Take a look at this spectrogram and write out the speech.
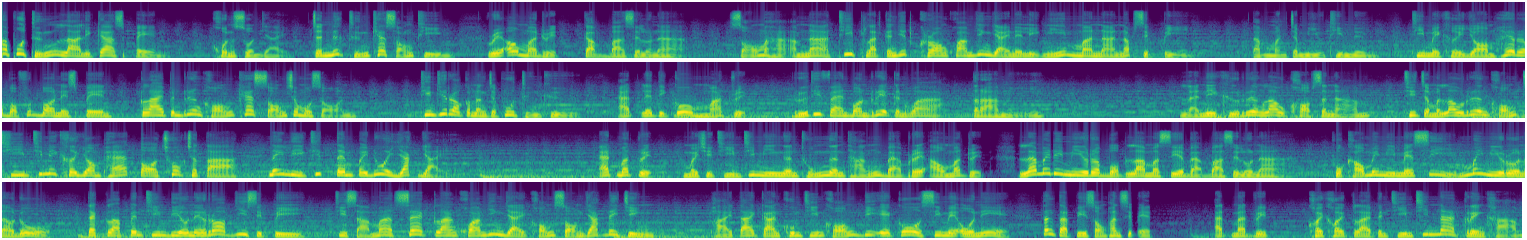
ถ้าพูดถึงลาลิกาสเปน คนส่วนใหญ่จะนึกถึงแค่ 2 ทีม เรอัลมาดริดกับบาร์เซโลนาสองมหาอำนาจที่ผลัดกันยึดครองความยิ่งใหญ่ในลีกนี้มานานนับ 10 ปี แต่มันจะมีอยู่ทีมหนึ่ง ที่ไม่เคยยอมให้ระบบฟุตบอลในสเปน กลายเป็นเรื่องของแค่2สโมสร ทีมที่เรากำลังจะพูดถึงคือแอตเลติโกมาดริดหรือที่แฟนบอลเรียกกันว่า ตราหมี และนี่คือเรื่องเล่าขอบสนาม ที่จะมาเล่าเรื่องของทีมที่ไม่เคยยอมแพ้ต่อโชคชะตา ในลีกที่เต็มไปด้วยยักษ์ใหญ่แอตมาดริดไม่ใช่ทีมที่มีเงินถุงเงินถังแบบเรอัลมาดริดและไม่ได้มีระบบลามาเซียแบบบาร์เซโลนาพวกเขาไม่มีเมสซี่ ไม่มีโรนัลโด แต่กลับเป็นทีมเดียวในรอบ 20 ปี ที่สามารถแทรกกลางความยิ่งใหญ่ของสองยักษ์ได้จริง ภายใต้การคุมทีมของดิเอโกซิเมโอเน่ตั้งแต่ปี 2011แอตมาดริด ค่อยๆ กลายเป็นทีมที่น่าเกรงขาม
